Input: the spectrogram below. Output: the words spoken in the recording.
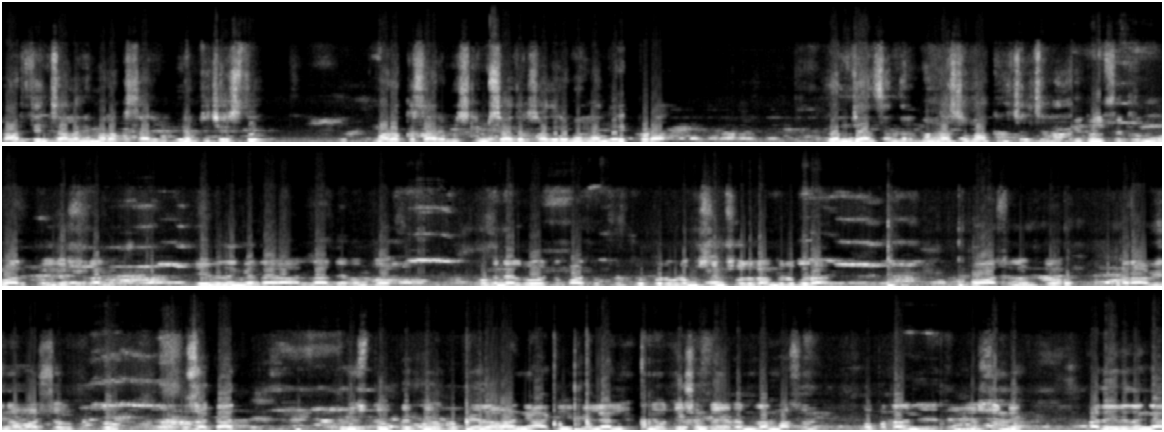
ప్రార్థించాలని మరొకసారి విజ్ఞప్తి చేస్తూ మరొకసారి ముస్లిం సోదర సోదరి అందరికీ కూడా రంజాన్ సందర్భంగా శుభాకాంక్షలు తెలియజేస్తున్నాను. ఈద్ ఉల్ ఫిత్ర్ ముబారక్ తెలియజేస్తున్నాను ఏ విధంగా అయితే అల్లా దేవంతో ఒక నెల రోజుల పాటు ప్రతి ఒక్కరు కూడా ముస్లిం సోదరులందరూ కూడా ఉపవాసాలు ఉంటూ తరావీ నమాజ్ చదువుకుంటూ జకాత్ ఇస్తూ ప్రతి ఒక్క పేదవాడిని ఆకలికి వెళ్ళాలి అనే ఉద్దేశంతో ఈ రంజాన్ మాసం గొప్పతనాన్ని తెలియజేస్తుంది అదేవిధంగా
